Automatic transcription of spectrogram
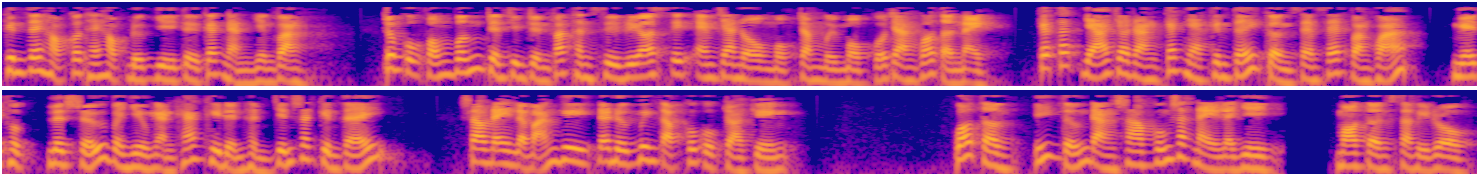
kinh tế học có thể học được gì từ các ngành nhân văn. Trong cuộc phỏng vấn trên chương trình phát thanh Sirius XM Channel 111 của trang báo tờ này, các tác giả cho rằng các nhà kinh tế cần xem xét văn hóa, nghệ thuật, lịch sử và nhiều ngành khác khi định hình chính sách kinh tế. Sau đây là bản ghi đã được biên tập của cuộc trò chuyện. Quá tần, ý tưởng đằng sau cuốn sách này là gì? Morton Saviro,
